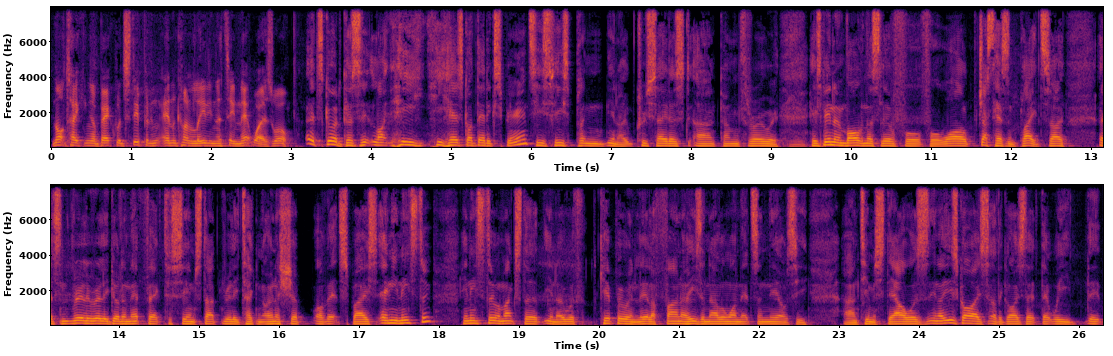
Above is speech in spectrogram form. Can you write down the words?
not taking a backward step and, and kind of leading the team that way as well. It's good because like he he has got that experience. He's he's playing you know Crusaders uh, coming through. He's been involved in this level for, for a while. Just hasn't played. So it's really really good in that fact to see him start really taking ownership of that space. And he needs to. He needs to amongst the you know with Kepu and Leali'ifano. He's another one that's in there. Obviously, um, Tim Stowers. You know these guys are the guys that that we the,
